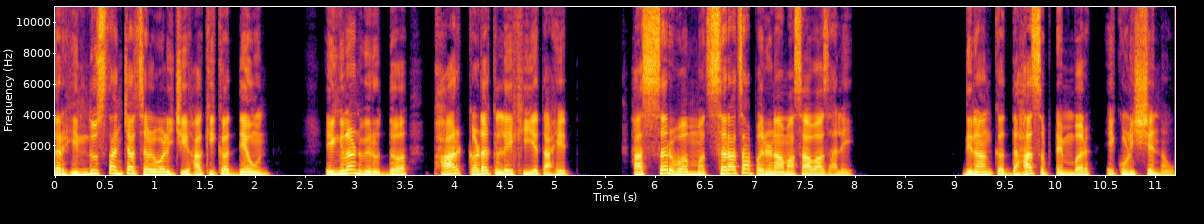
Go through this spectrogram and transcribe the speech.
तर हिंदुस्तानच्या चळवळीची हकीकत देऊन इंग्लंड विरुद्ध फार कडक लेख येत आहेत. हा सर्व मत्सराचा परिणाम असावा झाले. दिनांक दहा सप्टेंबर एकोणीसशे नऊ.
